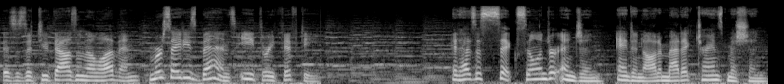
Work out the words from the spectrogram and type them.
This is a 2011 Mercedes-Benz E350. It has a six-cylinder engine and an automatic transmission.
